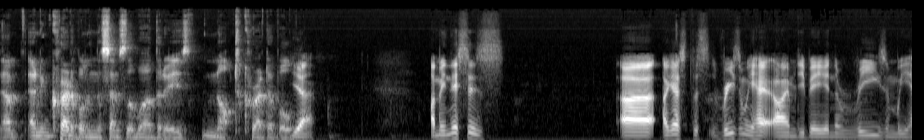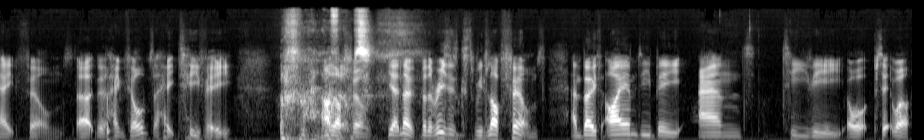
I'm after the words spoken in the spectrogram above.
Um, an incredible in the sense of the word that it is not credible. Yeah. I mean, this is. Uh, I guess the reason we hate IMDb and the reason we hate films, uh, hate films, I hate TV. I I love films. Yeah, no, but the reason is because we love films, and both IMDb and TV, or well,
